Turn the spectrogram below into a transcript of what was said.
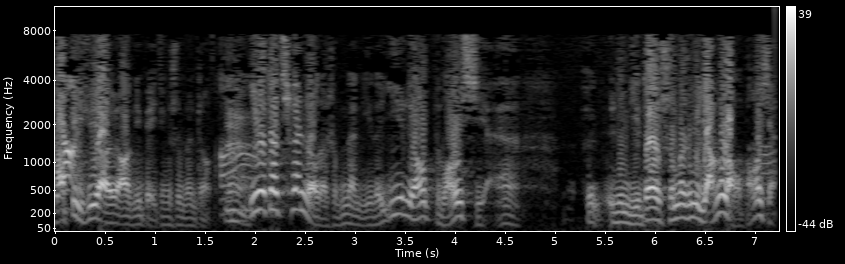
他必须要要你北京身份证，嗯，因为他牵扯到什么呢？你的医疗保险。呃，你的什么什么养老保险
